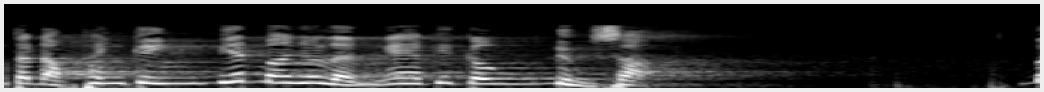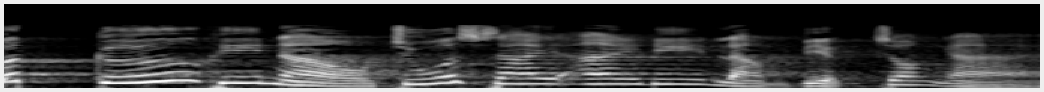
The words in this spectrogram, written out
Chúng ta đọc thánh kinh biết bao nhiêu lần, nghe cái câu đừng sợ. Bất cứ khi nào chúa sai ai đi làm việc cho ngài,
